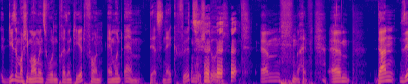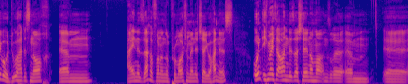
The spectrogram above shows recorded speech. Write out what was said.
Diese Moshi Moments wurden präsentiert von M&M, der Snack für zwischendurch. ähm, nein. Ähm, dann, Sebo, du hattest noch ähm, eine Sache von unserem Promotion Manager Johannes. Und ich möchte auch an dieser Stelle nochmal unsere ähm, äh,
